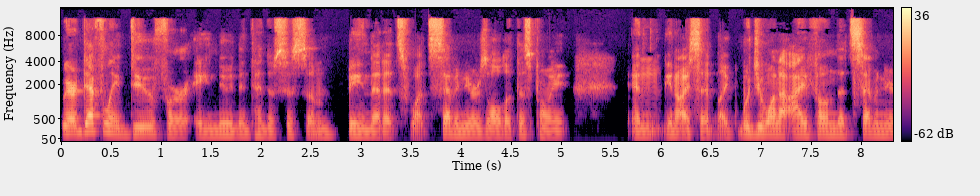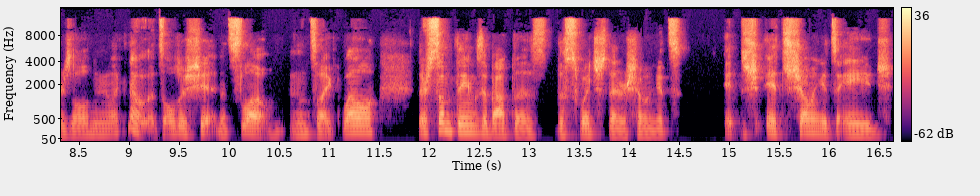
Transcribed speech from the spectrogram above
we are definitely due for a new Nintendo system, being that it's what seven years old at this point. And you know, I said like, would you want an iPhone that's seven years old? And you're like, no, it's old as shit and it's slow. And it's like, well, there's some things about the the Switch that are showing its it's it's showing its age,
